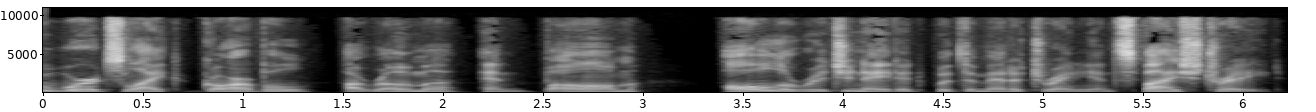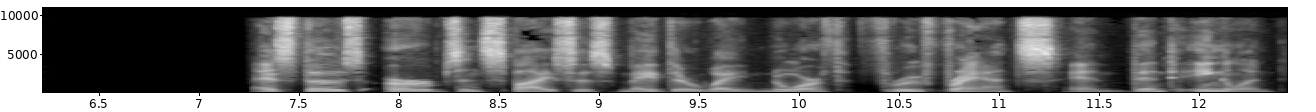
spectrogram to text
words like garble, aroma, and balm all originated with the Mediterranean spice trade. As those herbs and spices made their way north through France and then to England,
